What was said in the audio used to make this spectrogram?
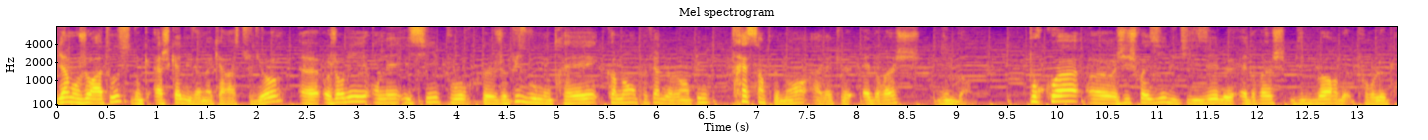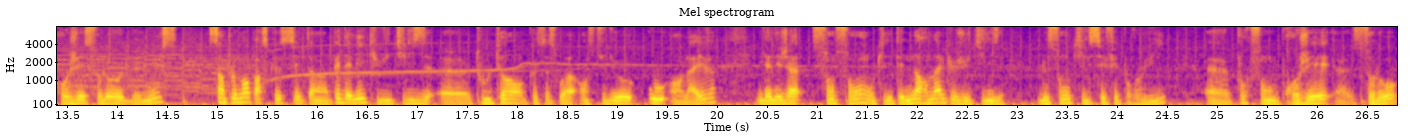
Bien bonjour à tous, donc HK du Vamakara Studio. Euh, Aujourd'hui on est ici pour que je puisse vous montrer comment on peut faire du revamping très simplement avec le Headrush Geekboard. Pourquoi euh, j'ai choisi d'utiliser le Headrush Geekboard pour le projet solo de Nils? Simplement parce que c'est un pédalier qu'il utilise euh, tout le temps, que ce soit en studio ou en live. Il a déjà son son, donc il était normal que j'utilise le son qu'il s'est fait pour lui, euh, pour son projet solo,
